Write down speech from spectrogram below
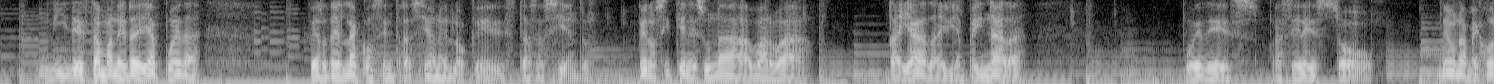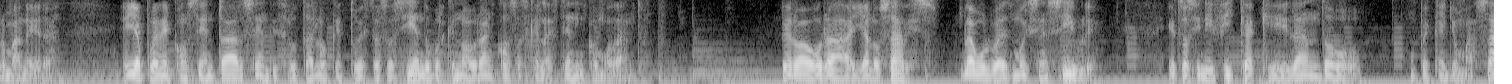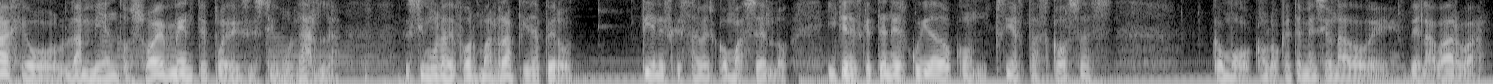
Y de esta manera ella pueda perder la concentración en lo que estás haciendo. Pero si tienes una barba tallada y bien peinada, puedes hacer esto de una mejor manera. Ella puede concentrarse en disfrutar lo que tú estás haciendo porque no habrán cosas que la estén incomodando. Pero ahora ya lo sabes, la vulva es muy sensible. Esto significa que dando un pequeño masaje o lamiendo suavemente puedes estimularla. Se estimula de forma rápida, pero tienes que saber cómo hacerlo y tienes que tener cuidado con ciertas cosas como con lo que te he mencionado de, de la barba.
